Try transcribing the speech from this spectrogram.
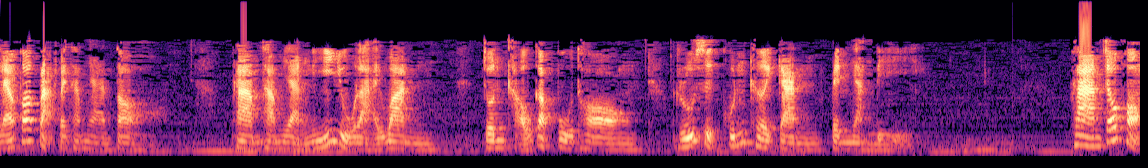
แล้วก็กลับไปทำงานต่อ พรามทำอย่างนี้อยู่หลายวัน จนเขากับปูทอง รู้สึกคุ้นเคยกันเป็นอย่างดี พรามเจ้าของ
